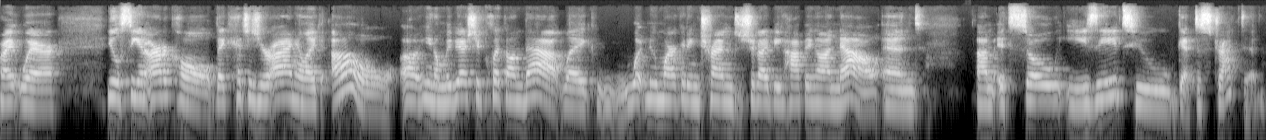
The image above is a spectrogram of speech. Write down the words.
right? Where you'll see an article that catches your eye and you're like, oh, uh, you know, maybe I should click on that. Like, what new marketing trend should I be hopping on now? And um, it's so easy to get distracted.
